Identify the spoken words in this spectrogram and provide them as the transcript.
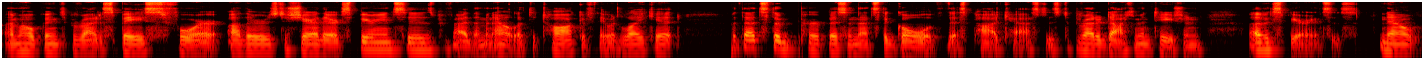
I'm hoping to provide a space for others to share their experiences, provide them an outlet to talk if they would like it. But that's the purpose and that's the goal of this podcast is to provide a documentation of experiences. Now,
